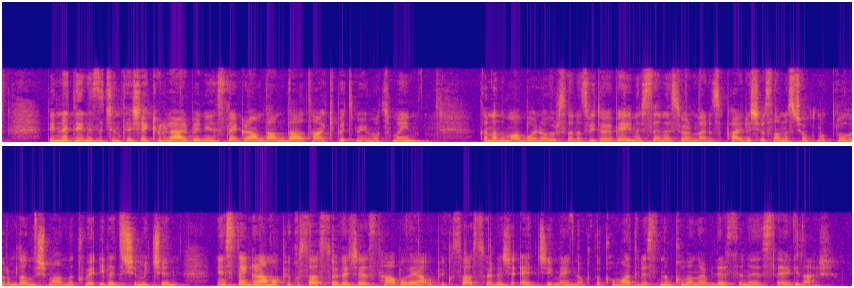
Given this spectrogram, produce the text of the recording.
Dinlediğiniz için teşekkürler. Beni Instagram'dan da takip etmeyi unutmayın. Kanalıma abone olursanız, videoyu beğenirseniz, yorumlarınızı paylaşırsanız çok mutlu olurum. Danışmanlık ve iletişim için Instagram opikusassöyleci hesabı veya opikusassöyleci.gmail.com adresini kullanabilirsiniz sevgiler.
